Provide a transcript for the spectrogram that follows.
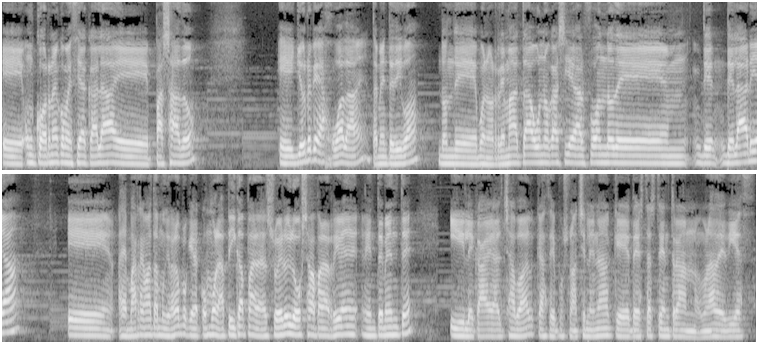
eh, un córner, como decía Cala, eh, pasado. Eh, yo creo que la jugada, ¿eh? también te digo, donde, bueno, remata uno casi al fondo de, de- del área. Eh, además remata muy raro porque como la pica para el suelo y luego se va para arriba, evidentemente, y le cae al chaval que hace pues una chilena que de estas te entran una de 10.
